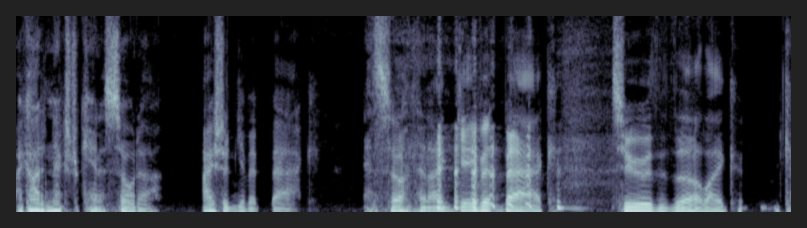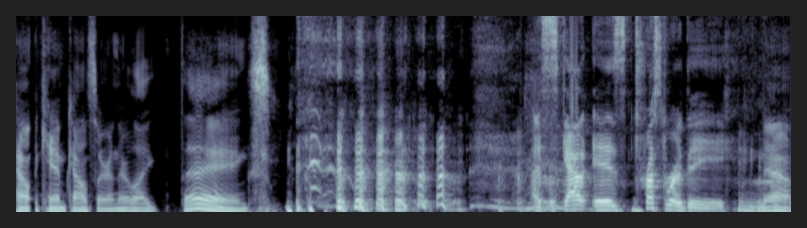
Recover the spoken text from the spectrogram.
I got an extra can of soda. I should give it back. And so then I gave it back to the, the like count, camp counselor, and they're like, thanks. a scout is trustworthy. yeah.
